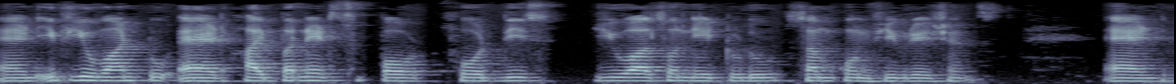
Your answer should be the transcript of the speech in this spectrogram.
And if you want to add hibernate support for this you also need to do some configurations. And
